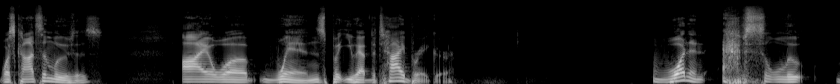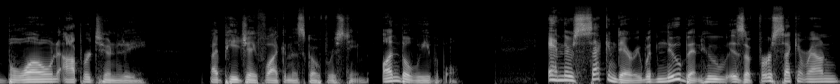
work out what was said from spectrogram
Wisconsin loses. Iowa wins, but you have the tiebreaker. What an absolute blown opportunity by PJ Fleck and this Gophers team. Unbelievable. And there's secondary with Nubin, who is a first, second round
